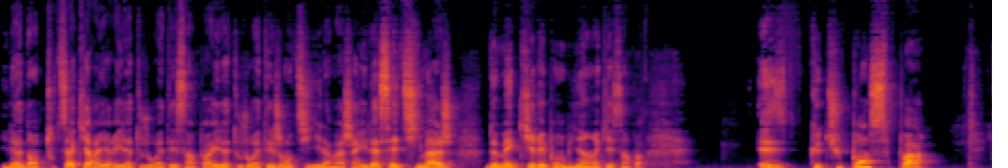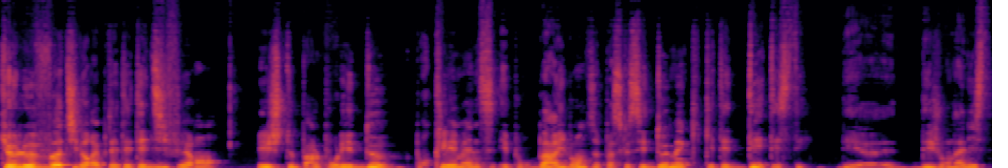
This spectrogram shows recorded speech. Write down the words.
Il a dans toute sa carrière il a toujours été sympa il a toujours été gentil il a machin. Il a cette image de mec qui répond bien qui est sympa. Est-ce que tu penses pas que le vote il aurait peut-être été différent et je te parle pour les deux, pour Clemens et pour Barry Bonds, parce que c'est deux mecs qui étaient détestés des, euh, journalistes,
